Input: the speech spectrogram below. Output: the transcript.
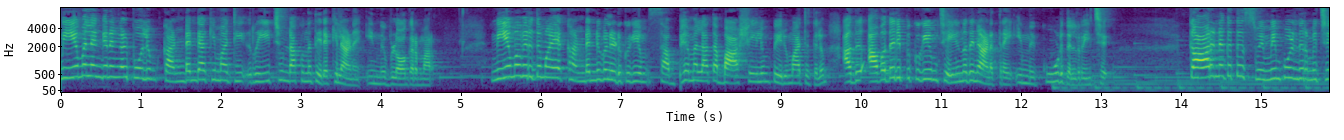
നിയമലംഘനങ്ങൾ പോലും കണ്ടന്റാക്കി മാറ്റി റീച്ച് ഉണ്ടാക്കുന്ന തിരക്കിലാണ് ഇന്ന് വ്ളോഗർമാർ. നിയമവിരുദ്ധമായ കണ്ടന്റുകൾ എടുക്കുകയും സഭ്യമല്ലാത്ത ഭാഷയിലും പെരുമാറ്റത്തിലും അത് അവതരിപ്പിക്കുകയും ചെയ്യുന്നതിനാണത്രേ ഇന്ന് കൂടുതൽ റീച്ച്. കാറിനകത്ത് സ്വിമ്മിംഗ് പൂൾ നിർമ്മിച്ച്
